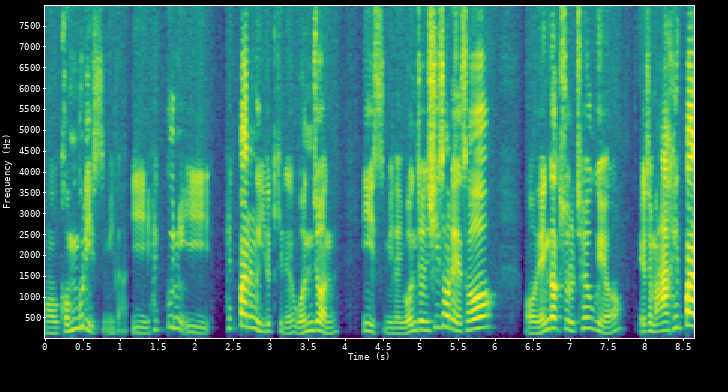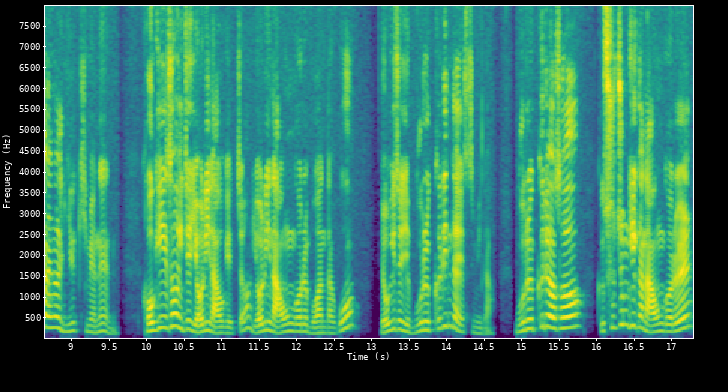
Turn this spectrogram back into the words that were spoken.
어, 건물이 있습니다. 이 핵분 이 핵반응을 일으키는 원전이 있습니다. 이 원전 시설에서 어, 냉각수를 채우고요. 그래서 막 핵반응을 일으키면은 거기서 이제 열이 나오겠죠. 열이 나온 거를 뭐 한다고? 여기서 이제 물을 끓인다 했습니다. 물을 끓여서 그 수증기가 나온 거를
